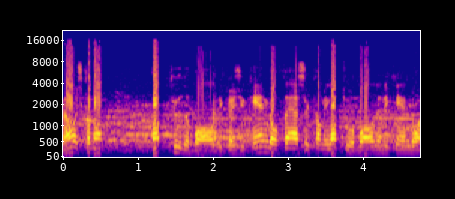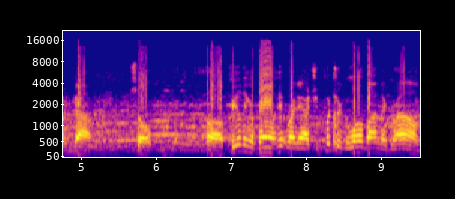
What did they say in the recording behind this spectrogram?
and always come up up to the ball because you can go faster coming up to a ball than you can going down. So. Uh, fielding a ball hit right at you, put your glove on the ground.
